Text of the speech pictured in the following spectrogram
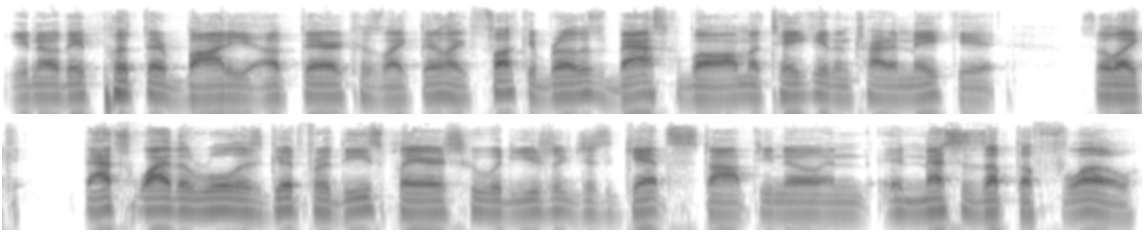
You know, they put their body up there because like they're like, fuck it, bro. This is basketball. I'm gonna take it and try to make it. So like that's why the rule is good for these players who would usually just get stopped. You know, and it messes up the flow,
